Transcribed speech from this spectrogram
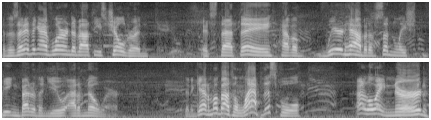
If there's anything I've learned about these children, it's that they have a weird habit of suddenly being better than you out of nowhere. Then again, I'm about to lap this fool. Out of the way, nerd!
